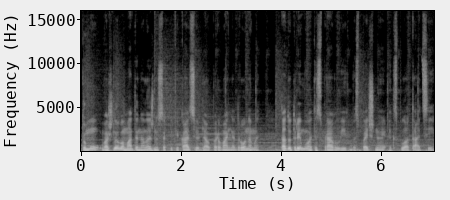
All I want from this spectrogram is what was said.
Тому важливо мати належну сертифікацію для оперування дронами та дотримуватись правил їх безпечної експлуатації.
